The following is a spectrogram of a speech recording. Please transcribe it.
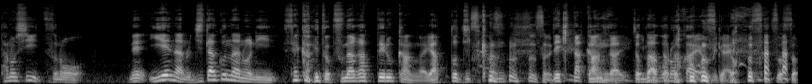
楽しいそのね家なの自宅なのに世界とつながってる感がやっと実感できた感がちょっとあったと思うんですけど。今頃そうそうそう。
